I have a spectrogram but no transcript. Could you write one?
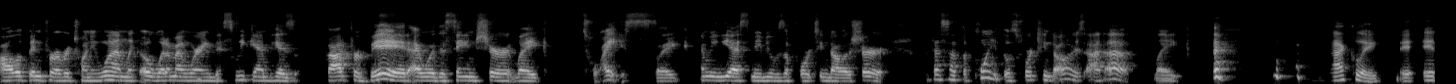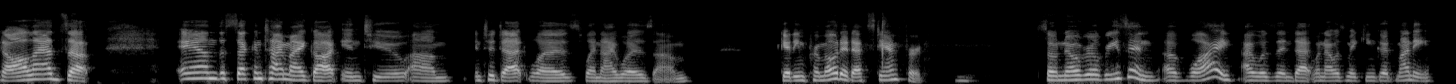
all up in Forever 21, like, oh, what am I wearing this weekend? Because God forbid I wore the same shirt like twice. Like, I mean, yes, maybe it was a $14 shirt, that's not the point. Those $14 add up. Like, exactly. It, it all adds up. And the second time I got into um, into debt was when I was um, getting promoted at Stanford. So no real reason of why I was in debt when I was making good money.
